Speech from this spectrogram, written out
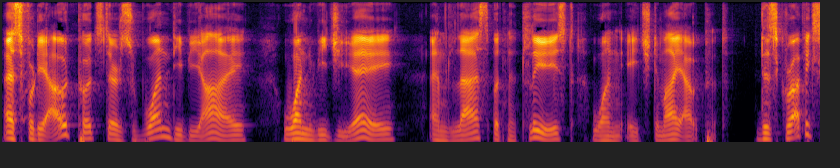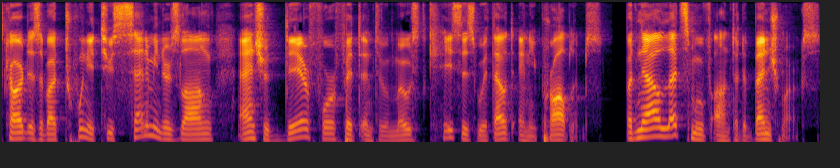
As for the outputs, there's one DVI, one VGA, and last but not least, one HDMI output. This graphics card is about 22 centimeters long and should therefore fit into most cases without any problems. But now let's move on to the benchmarks.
